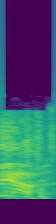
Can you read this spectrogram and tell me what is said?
Heya! Heya!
